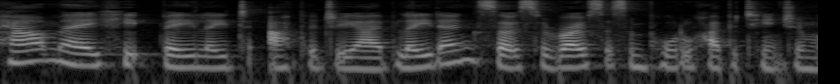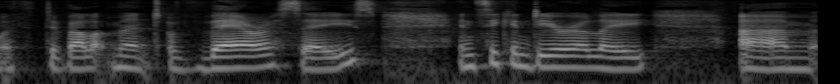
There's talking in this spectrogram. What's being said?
How may Hep B lead to upper GI bleeding? So, cirrhosis and portal hypertension with development of varices, and secondarily, um,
